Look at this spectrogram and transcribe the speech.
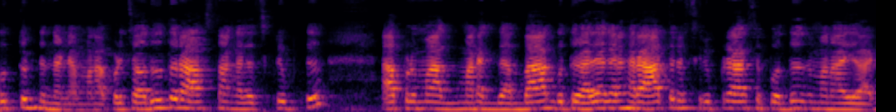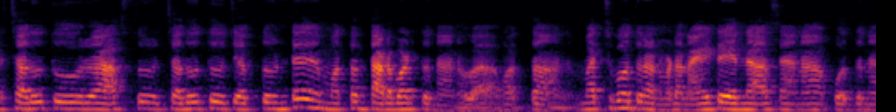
గుర్తుంటుందండి మనం అప్పుడు చదువుతూ రాస్తాం కదా స్క్రిప్ట్. అప్పుడు మా మనకు బాగా గుర్తు అదే కనుక రాత్రి స్క్రిప్ట్ రాసి పొద్దున్న మన వాటి చదువుతూ రాస్తూ చదువుతూ చెప్తుంటే మొత్తం తడబడుతున్నాను. మొత్తం మర్చిపోతున్నాను అనమాట నైట్ ఏం రాసానా పొద్దున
